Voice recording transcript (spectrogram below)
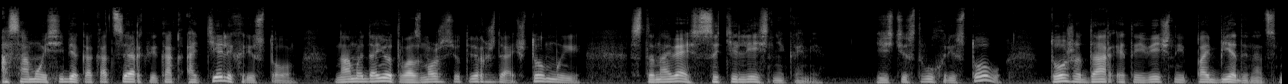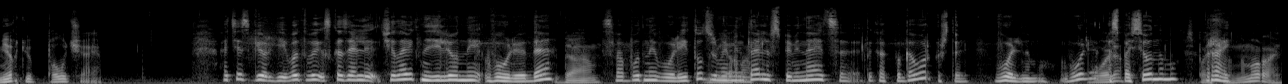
о самой себе, как о церкви, как о теле Христовом, нам и дает возможность утверждать, что мы, становясь сотелесниками естеству Христову, тоже дар этой вечной победы над смертью получаем. Отец Георгий, вот вы сказали, человек, наделенный волей, да? Да. Свободной волей. И тут же Верно. моментально вспоминается, это как поговорка, что ли? Вольному воля, Воля. а спасенному рай. Спасенному рай,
